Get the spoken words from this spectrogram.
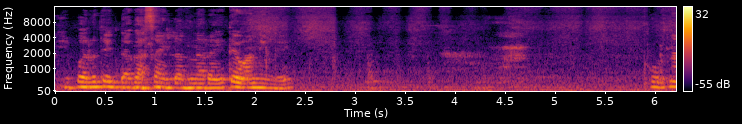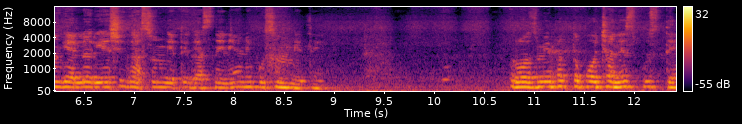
हे परत एकदा घासायला लागणार आहे तेव्हा निघेल पूर्ण गॅलरी अशी घासून घेते घासणीने आणि पुसून घेते. रोज मी फक्त पोछानेच पुसते.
